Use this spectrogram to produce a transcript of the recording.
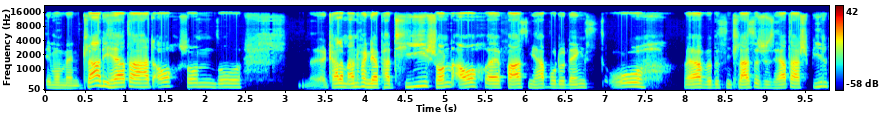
im Moment. Klar, die Hertha hat auch schon so, äh, gerade am Anfang der Partie, schon auch äh, Phasen gehabt, wo du denkst, oh, ja, wird es ein klassisches Hertha-Spiel,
